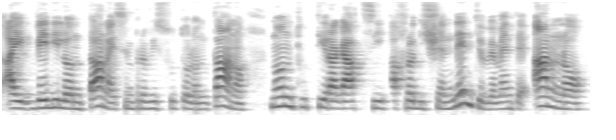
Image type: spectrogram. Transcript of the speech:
hai, vedi lontano, hai sempre vissuto lontano. Non tutti i ragazzi afrodiscendenti ovviamente hanno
